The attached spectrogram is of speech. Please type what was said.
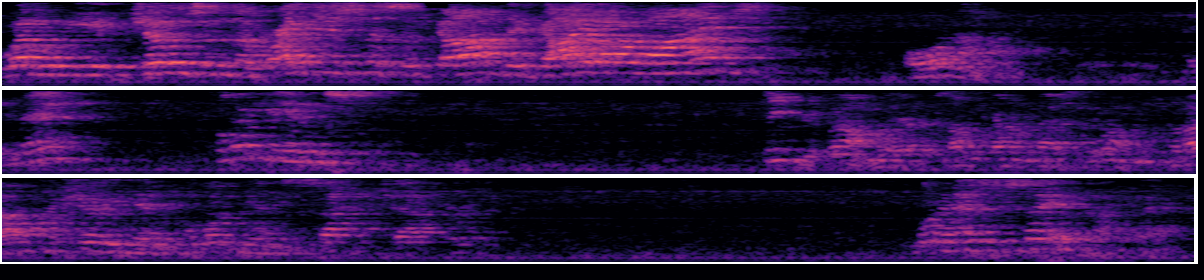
whether we have chosen the righteousness of God to guide our lives or not. Amen? Philippians, keep your thumb there because I'm going to mess it up. But I want to show you in Philippians second chapter what it has to say about that.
